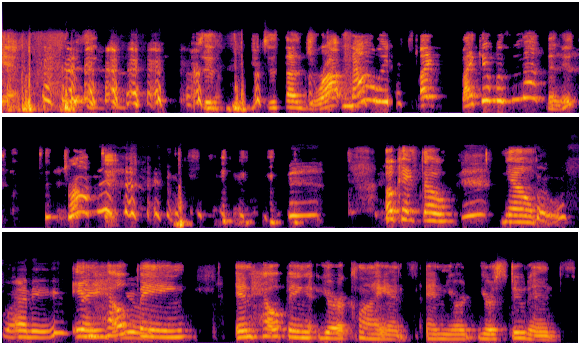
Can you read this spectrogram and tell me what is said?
yet. just just a drop knowledge like like it was nothing. It just dropped it. okay, so now so funny. in Thank helping you. in helping your clients and your your students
